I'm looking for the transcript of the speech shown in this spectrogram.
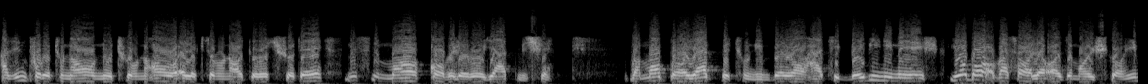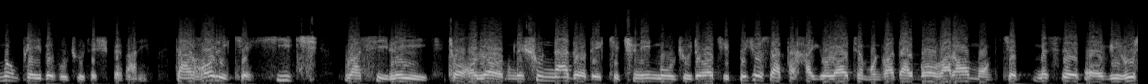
از این پروتون ها و نوترون ها و الکترون ها درست شده مثل ما قابل رویت میشه. و ما باید بتونیم به راحتی ببینیمش یا با وسایل آزمایشگاهیمون پی به وجودش ببریم. در حالی که هیچ وسیله تا حالا نشون نداده که چنین موجوداتی بجز در تخیلاتمون و در باورامون که مثل ویروس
